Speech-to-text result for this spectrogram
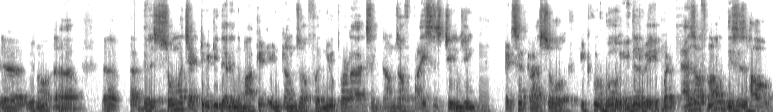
Uh, you know, uh, uh, there is so much activity there in the market in terms of uh, new products, in terms of prices changing, mm. etc. So it could go either way. But as of now, this is how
